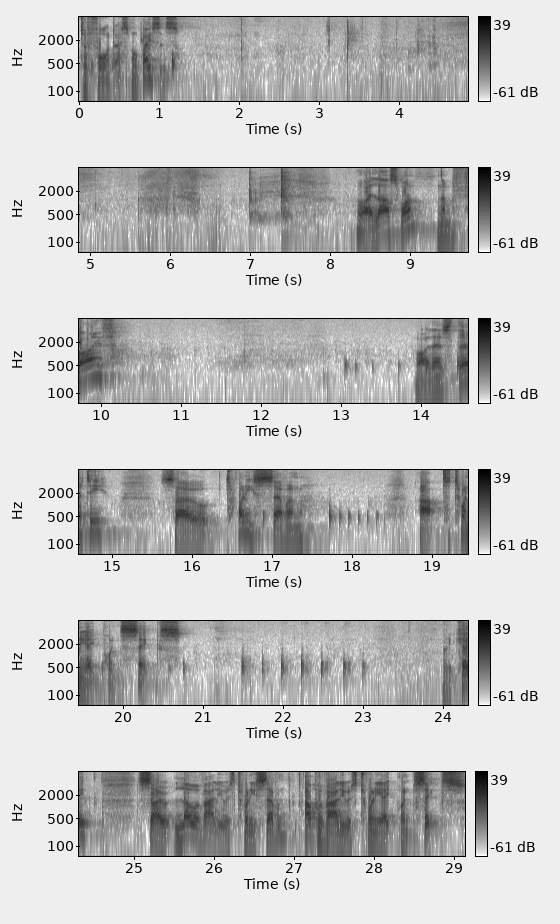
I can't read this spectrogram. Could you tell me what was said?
to four decimal places. Right, last one, number five. Right, there's 30. So 27 up to 28.6. Okay, so lower value is 27, upper value is 28.6.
